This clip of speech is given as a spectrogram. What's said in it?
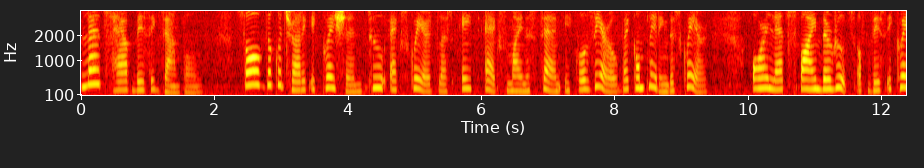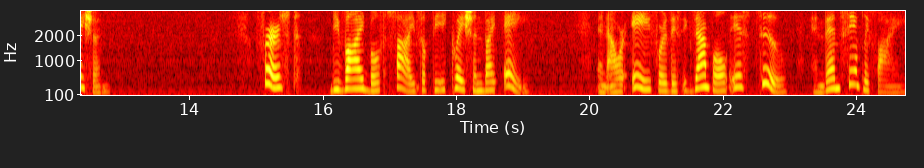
Let's have this example. Solve the quadratic equation 2x squared plus 8x minus 10 equals 0 by completing the square. Or let's find the roots of this equation. First, divide both sides of the equation by a. And our a for this example is 2, and then simplify.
